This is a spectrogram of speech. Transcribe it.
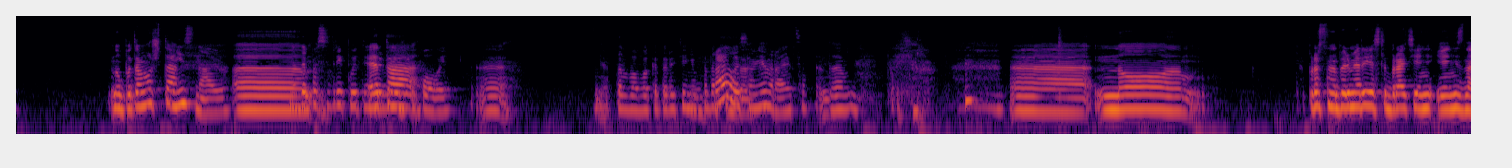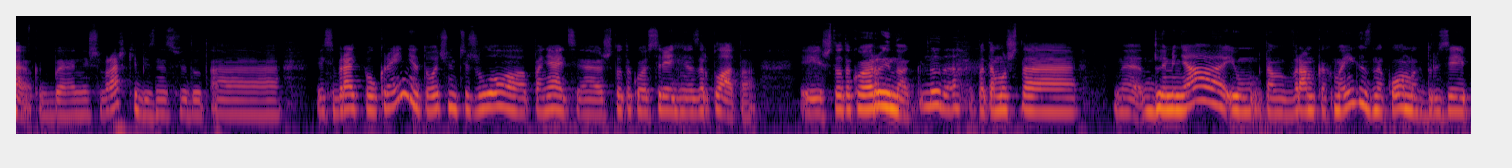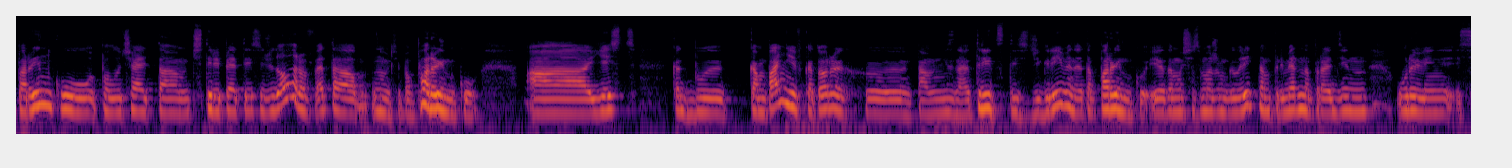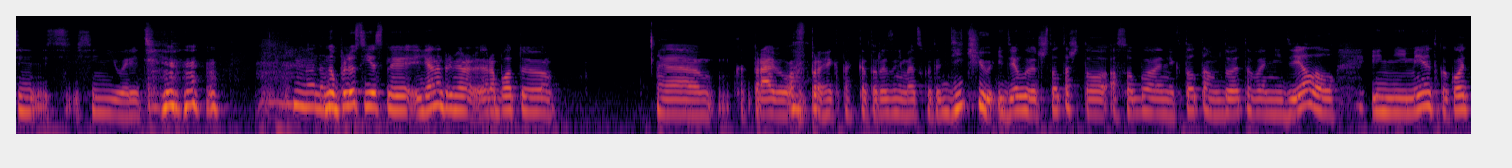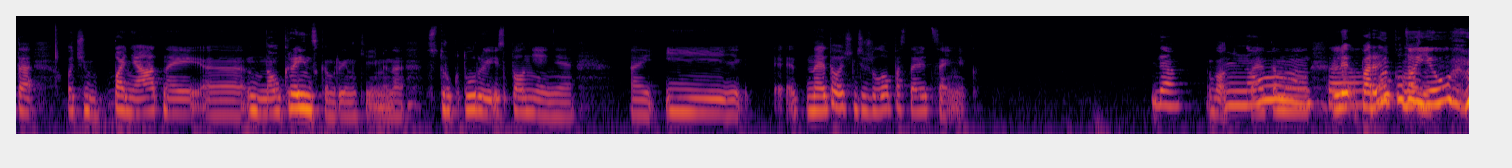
Ну, потому что... Не знаю. э, Надо посмотреть какой-то интервью это- Жирковой. э, Это баба, которая тебе не понравилась, Да. а мне нравится. Да. Э, Но просто, например, если брать, я не, я не знаю, как бы они шеврашки бизнес ведут, а если брать по Украине, то очень тяжело понять, э, что такое средняя зарплата и что такое рынок. Ну да. Потому что э, для меня и там в рамках моих знакомых, друзей по рынку получать там 4-5 тысяч долларов, это, ну, типа, по рынку. А есть как бы компании, в которых, э, там, не знаю, 30 тысяч гривен, это по рынку. И это мы сейчас можем говорить там примерно про один уровень сень- сеньорити. Ну да. Ну, плюс, если я, например, работаю, э, как правило, в проектах, которые занимаются какой-то дичью и делают что-то, что особо никто там до этого не делал и не имеют какой-то очень понятной, э, ну, на украинском рынке именно, структуры исполнения. Э, И на это очень тяжело поставить ценник. Да. Вот, Ну, поэтому это ле- по рынку можно,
